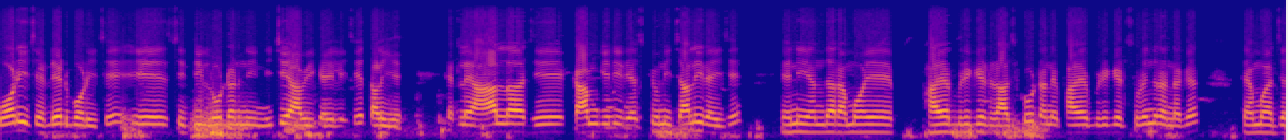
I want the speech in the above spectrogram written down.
બોડી છે, ડેડ બોડી છે, એ સીધી લોડરની નીચે આવી ગયેલી છે, તળિયે. એટલે હાલ જે કામગીરી રેસ્ક્યુની ચાલી રહી છે, એની અંદર અમોએ ફાયર બ્રિગેડ રાજકોટ અને ફાયર બ્રિગેડ સુરેન્દ્રનગર તેમજ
